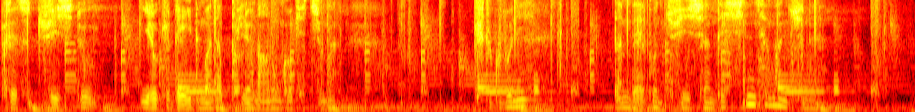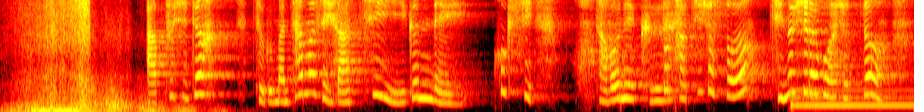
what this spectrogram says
그래서 주희 씨도 이렇게 레이드마다 불려 나오는 거겠지만 그러고 보니 난 매번 주희 씨한테 신세만 주네. 아프시죠? 조금만 참으세요. 낯이 익은데 혹시 저번에 그 다치셨어요? 진우 씨라고 하셨죠?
